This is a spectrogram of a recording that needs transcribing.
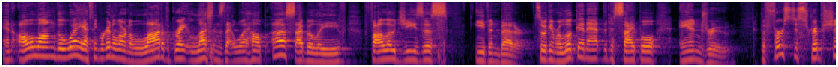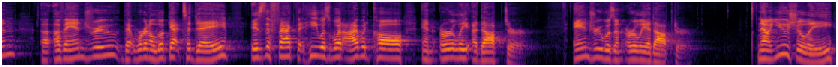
And all along the way, I think we're going to learn a lot of great lessons that will help us, I believe, follow Jesus even better. So, again, we're looking at the disciple Andrew. The first description uh, of Andrew that we're going to look at today is the fact that he was what I would call an early adopter. Andrew was an early adopter. Now, usually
